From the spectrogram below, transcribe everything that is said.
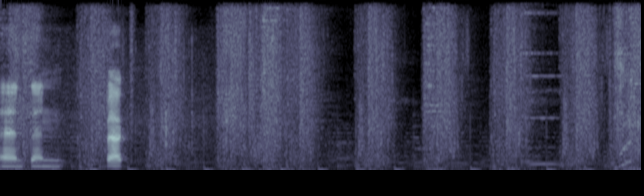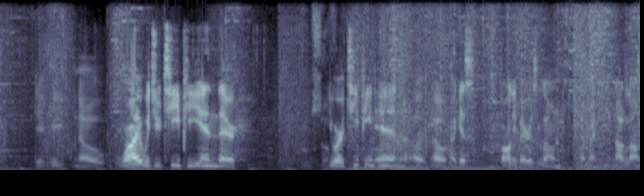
And then back. Did we no. Why would you TP in there? You are TPing in. Oh, oh I guess Volibear is alone. Never mind, he's not alone.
